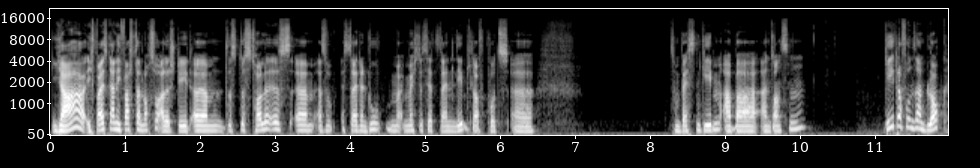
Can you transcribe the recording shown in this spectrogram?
Ja, ich weiß gar nicht, was da noch so alles steht. Ähm, das, das Tolle ist, ähm, also es sei denn, du möchtest jetzt deinen Lebenslauf kurz äh, zum Besten geben. Aber ansonsten geht auf unseren Blog.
